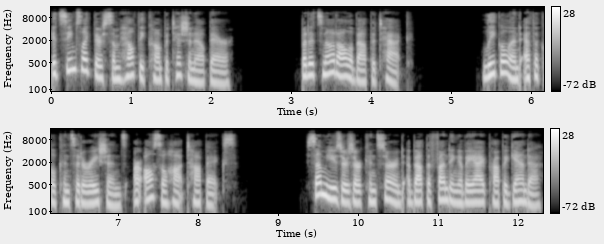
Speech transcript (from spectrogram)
It seems like there's some healthy competition out there. But it's not all about the tech. Legal and ethical considerations are also hot topics. Some users are concerned about the funding of AI propaganda.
